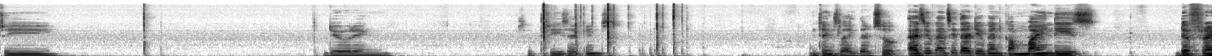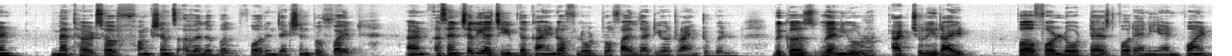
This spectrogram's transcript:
3 during so 3 seconds and things like that. So as you can see that you can combine these different methods of functions available for injection profile and essentially achieve the kind of load profile that you are trying to build. Because when you actually write per for load test for any endpoint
